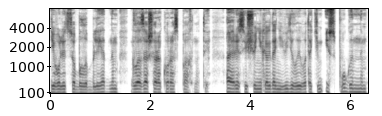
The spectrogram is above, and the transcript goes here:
Его лицо было бледным, глаза широко распахнуты. Айрис еще никогда не видела его таким испуганным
